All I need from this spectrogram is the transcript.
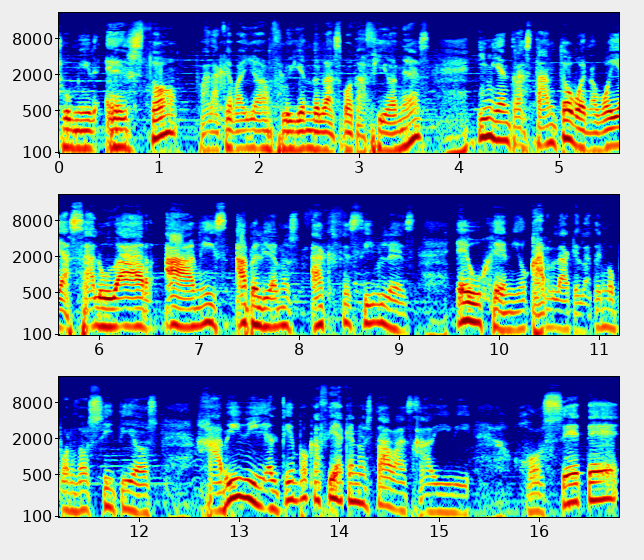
Asumir esto para que vayan fluyendo las votaciones. Y mientras tanto, bueno, voy a saludar a mis apelianos accesibles. Eugenio, Carla, que la tengo por dos sitios. Javivi, el tiempo que hacía que no estabas, Javivi. Josete.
